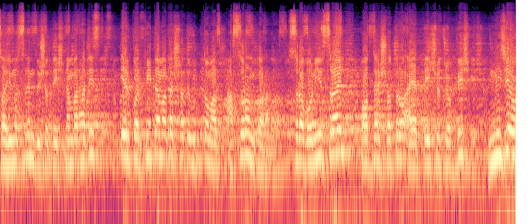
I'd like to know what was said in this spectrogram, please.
সহি মুসলিম দুশো তেইশ নম্বর হাদিস। এরপর পিতামাতার সাথে উত্তম আচরণ করা। সুরা বনি ইসরায়েল অধ্যায় সতেরো, আয়াত তেইশশো চব্বিশ। নিজে ও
